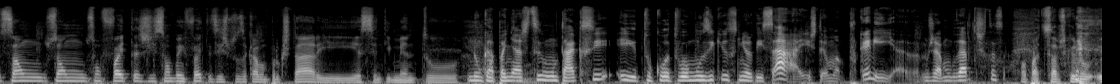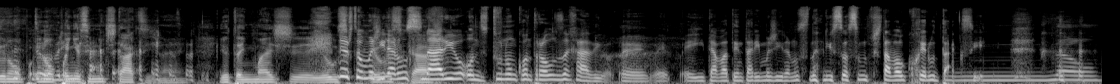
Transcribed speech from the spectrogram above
são, são, são feitas e são bem feitas e as pessoas acabam por gostar e esse sentimento. nunca apanhaste um táxi e tocou a tua música e o senhor disse: Ah, isto é uma porcaria, vamos já mudar de estação. Opa, tu sabes que eu não, eu não, eu não apanho assim muitos táxis, não é? Eu tenho mais. eh, Eu, Eu estou a imaginar um carro. cenário onde tu não controlas a rádio. É, é, aí estava a tentar imaginar um cenário só se me estava a ocorrer o táxi. Hum, Não,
